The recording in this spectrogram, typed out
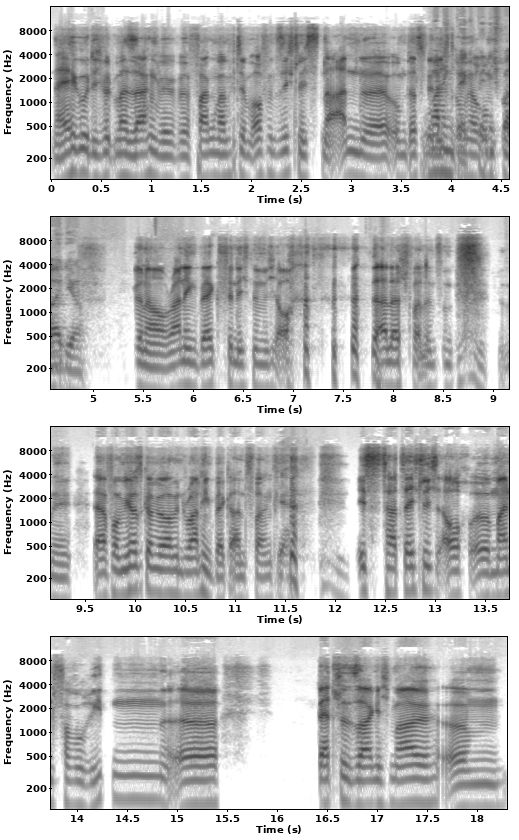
Naja gut, ich würde mal sagen, wir, wir, fangen mal mit dem offensichtlichsten an, äh, um das wir Running nicht drum Back herum bei dir. Genau, Running Back finde ich nämlich auch der allerspannendsten. Nee. Ja, von mir aus können wir auch mit Running Back anfangen. Ja. Ist tatsächlich auch äh, mein Favoriten äh, Battle, sage ich mal. Ähm,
